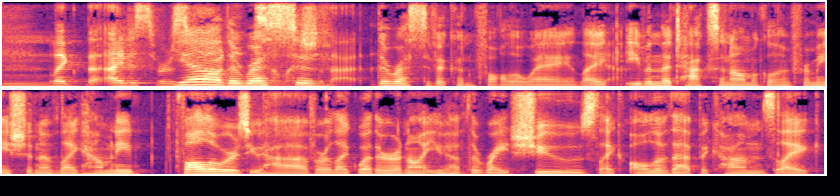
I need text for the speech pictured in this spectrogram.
Like the, I just responded yeah the rest so of that. the rest of it can fall away like Yeah. even the taxonomical information of like how many followers you have or like whether or not you have the right shoes like all of that becomes like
